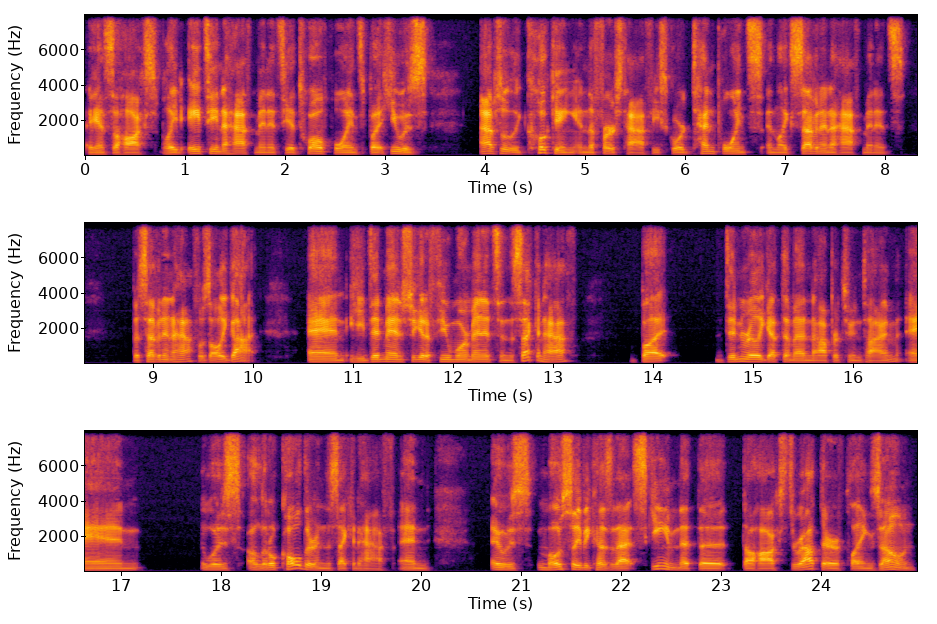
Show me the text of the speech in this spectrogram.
against the Hawks played 18 and a half minutes. He had 12 points, but he was absolutely cooking in the first half. He scored 10 points in like seven and a half minutes, but seven and a half was all he got. And he did manage to get a few more minutes in the second half, but didn't really get them at an opportune time and it was a little colder in the second half. And it was mostly because of that scheme that the the Hawks threw out there of playing zone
